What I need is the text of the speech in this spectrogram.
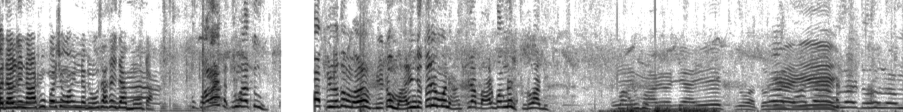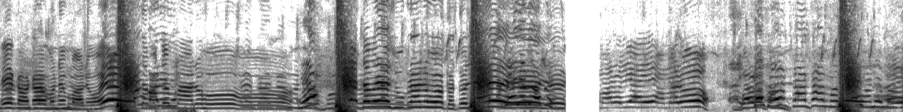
હવે જલ્દી નાઠું પડશે વાઈને ગ્લોસા થઈ જાય મોટા. તું પેલો તો મારો બેટો મારીને જતો ને મને. હાથલા બાર ગોમને છોડવા દે. એ કાકા મને માર્યો. એ તમે મારો હો. મારો લ્યા એ અમારો. કાકા મને મારે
